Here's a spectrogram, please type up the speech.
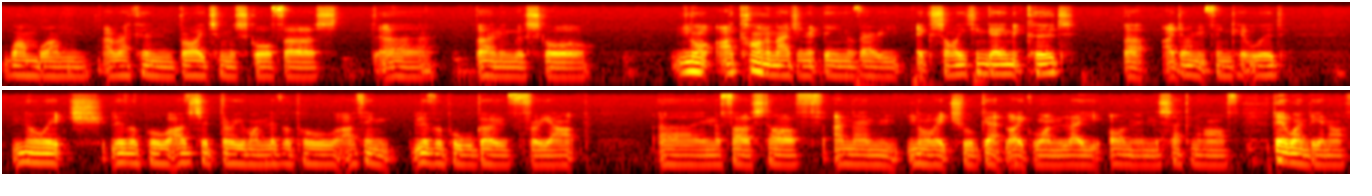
one one. I reckon Brighton will score first. Uh, Burnley will score. Not. I can't imagine it being a very exciting game. It could, but I don't think it would. Norwich, Liverpool. I've said three one Liverpool. I think Liverpool will go three up. Uh, in the first half, and then Norwich will get like one late on in the second half. But it won't be enough.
